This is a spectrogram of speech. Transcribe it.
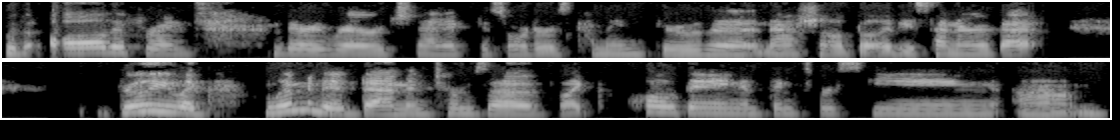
with all different very rare genetic disorders coming through the National Ability Center that really like limited them in terms of like clothing and things for skiing um,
